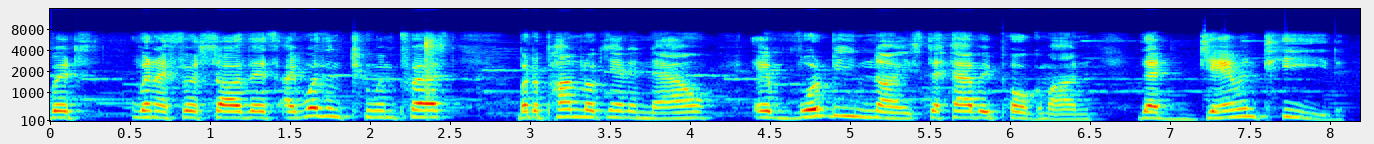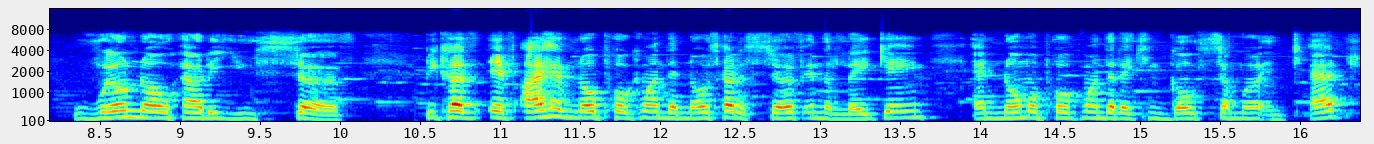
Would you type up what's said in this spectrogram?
but when I first saw this, I wasn't too impressed, but upon looking at it now, it would be nice to have a Pokemon that guaranteed will know how to use Surf. Because if I have no Pokemon that knows how to surf in the late game, and no more Pokemon that I can go somewhere and catch,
